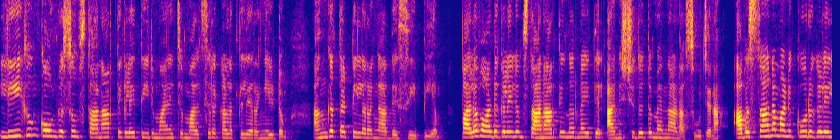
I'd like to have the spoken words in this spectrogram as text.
ലീഗും കോൺഗ്രസും സ്ഥാനാർത്ഥികളെ തീരുമാനിച്ച് മത്സരക്കളത്തിലിറങ്ങിയിട്ടും അങ്കത്തട്ടിലിറങ്ങാതെ സി പി എം പല വാർഡുകളിലും സ്ഥാനാർത്ഥി നിർണയത്തിൽ അനിശ്ചിതത്വം എന്നാണ് സൂചന. അവസാന മണിക്കൂറുകളിൽ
